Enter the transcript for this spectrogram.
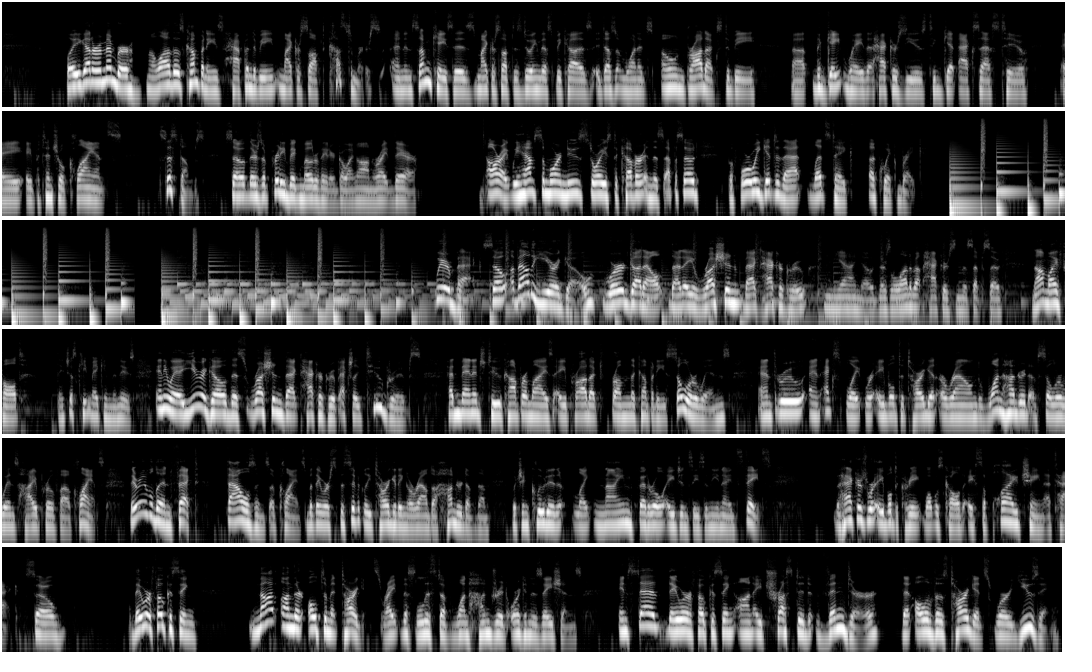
Well, you got to remember, a lot of those companies happen to be Microsoft customers. And in some cases, Microsoft is doing this because it doesn't want its own products to be uh, the gateway that hackers use to get access to a, a potential client's systems. So there's a pretty big motivator going on right there. All right, we have some more news stories to cover in this episode. Before we get to that, let's take a quick break. We're back. So, about a year ago, word got out that a Russian backed hacker group, and yeah, I know there's a lot about hackers in this episode, not my fault, they just keep making the news. Anyway, a year ago, this Russian backed hacker group, actually two groups, had managed to compromise a product from the company SolarWinds, and through an exploit were able to target around 100 of SolarWinds' high profile clients. They were able to infect thousands of clients, but they were specifically targeting around 100 of them, which included like nine federal agencies in the United States. The hackers were able to create what was called a supply chain attack. So, they were focusing not on their ultimate targets, right? This list of 100 organizations. Instead, they were focusing on a trusted vendor that all of those targets were using.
